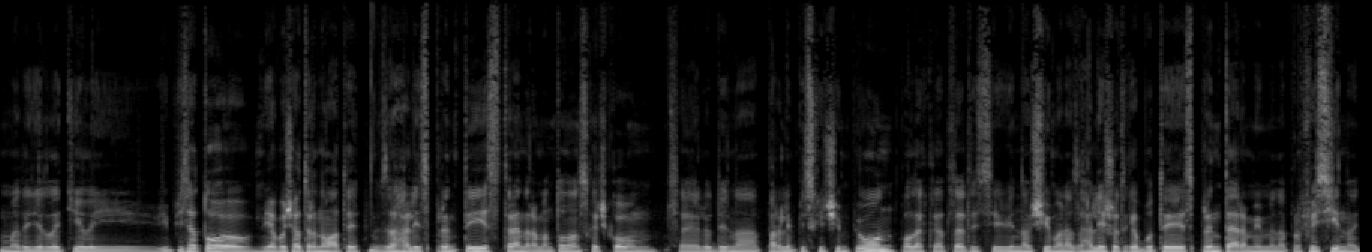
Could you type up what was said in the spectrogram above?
Ми тоді летіли. І, і після того я почав тренувати взагалі спринти з тренером Антоном Скачковим. Це людина паралімпійський чемпіон по легкій атлетиці. Він навчив мене взагалі, що таке бути спринтером іменно професійно.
